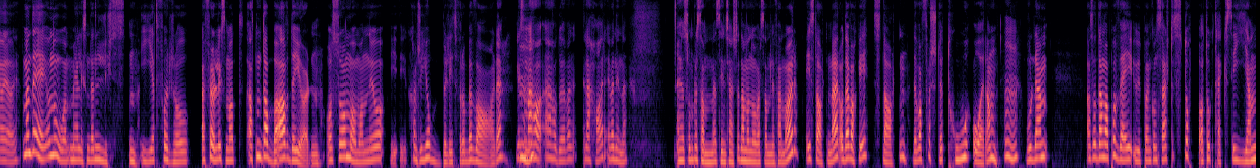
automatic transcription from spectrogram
oi, oi. Men det er jo noe med liksom den lysten i et forhold Jeg føler liksom at, at den dabber av, det gjør den. Og så må man jo kanskje jobbe litt for å bevare det. Liksom, mm. jeg, har, jeg, hadde eller jeg har en venninne eh, som ble sammen med sin kjæreste. De har nå vært sammen i fem år. I starten der, og det var ikke i starten, det var første to årene Mm. hvor de Altså, de var på vei ut på en konsert, stoppa og tok taxi hjem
